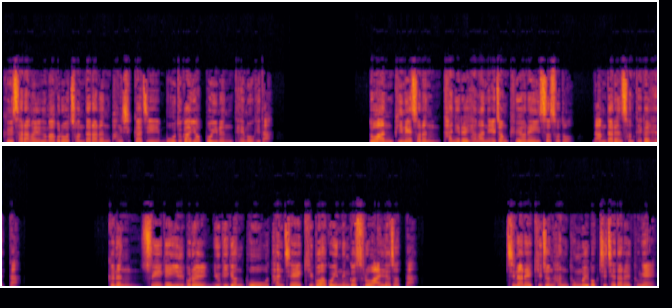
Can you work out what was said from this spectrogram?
그 사랑을 음악으로 전달하는 방식까지 모두가 엿보이는 대목이다. 또한 빈에서는 탄이를 향한 애정 표현에 있어서도 남다른 선택을 했다. 그는 수익의 일부를 유기견 보호 단체에 기부하고 있는 것으로 알려졌다. 지난해 기준 한 동물복지재단을 통해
